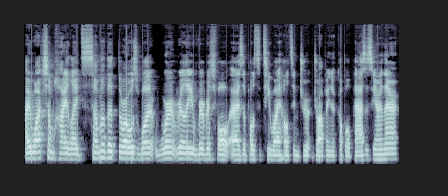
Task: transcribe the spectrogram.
I watched some highlights. Some of the throws weren't really Rivers' fault, as opposed to T.Y. Hilton dro- dropping a couple passes here and there.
